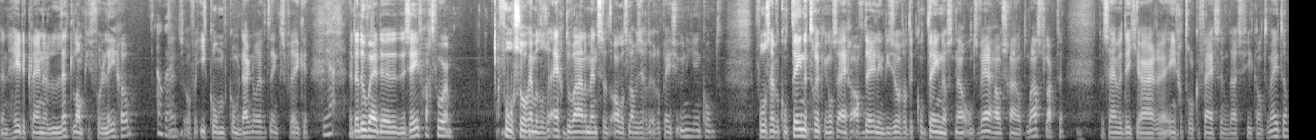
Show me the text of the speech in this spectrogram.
een hele kleine ledlampjes voor Lego. Okay. Dus over e-com komen we daar nog even te spreken. Ja. En daar doen wij de, de zeevracht voor. Vervolgens zorgen we met onze eigen douane mensen dat alles, laten we zeggen, de Europese Unie inkomt. Vervolgens hebben we containertruck in onze eigen afdeling. Die zorgt dat de containers naar ons warehouse gaan op de Maasvlakte. Daar zijn we dit jaar uh, ingetrokken 25.000 vierkante meter.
